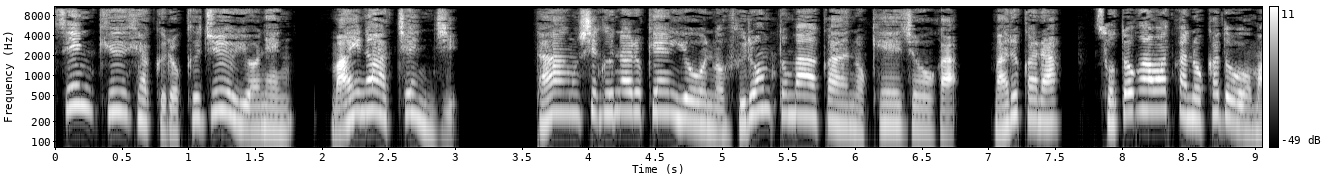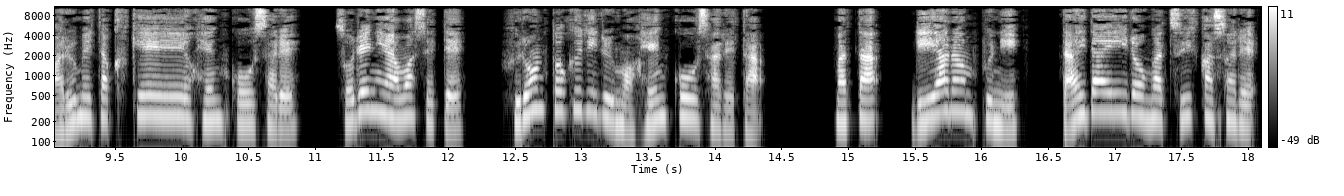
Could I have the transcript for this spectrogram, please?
1964年、マイナーチェンジ。ターンシグナル兼用のフロントマーカーの形状が丸から外側下の角を丸めた区形へ変更され、それに合わせてフロントグリルも変更された。また、リアランプに橙色が追加され、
